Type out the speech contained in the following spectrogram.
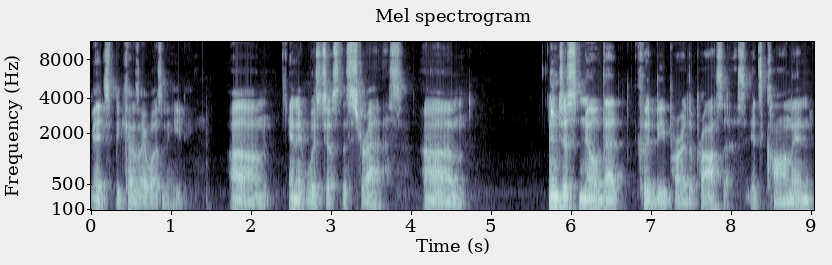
it's because I wasn't eating. Um and it was just the stress. Um and just know that could be part of the process. It's common.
